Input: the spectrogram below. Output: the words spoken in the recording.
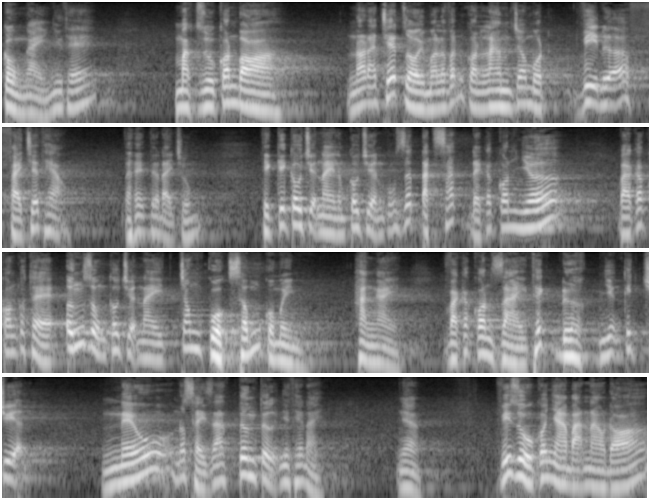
cùng ngày như thế? Mặc dù con bò nó đã chết rồi mà nó vẫn còn làm cho một vị nữa phải chết theo. Đấy, thưa đại chúng thì cái câu chuyện này là một câu chuyện cũng rất đặc sắc để các con nhớ và các con có thể ứng dụng câu chuyện này trong cuộc sống của mình hàng ngày và các con giải thích được những cái chuyện nếu nó xảy ra tương tự như thế này. Nha. Ví dụ có nhà bạn nào đó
